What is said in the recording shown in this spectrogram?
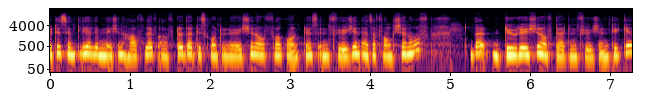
it is simply elimination half life after the discontinuation of a continuous infusion as a function of the duration of that infusion ठीक है?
